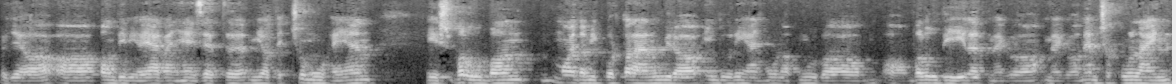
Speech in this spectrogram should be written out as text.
ugye a, a pandémia járványhelyzet miatt egy csomó helyen, és valóban majd, amikor talán újra indul néhány hónap múlva a valódi élet, meg a, meg a nem csak online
